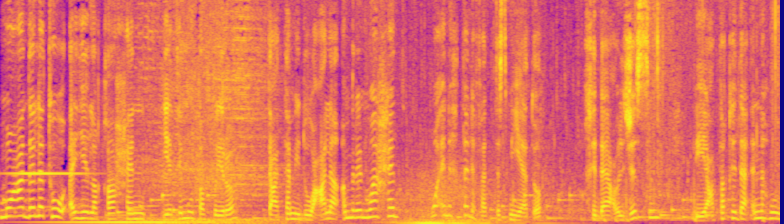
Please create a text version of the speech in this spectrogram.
معادلة أي لقاح يتم تطويره تعتمد على أمر واحد وإن اختلفت تسمياته خداع الجسم ليعتقد أنه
